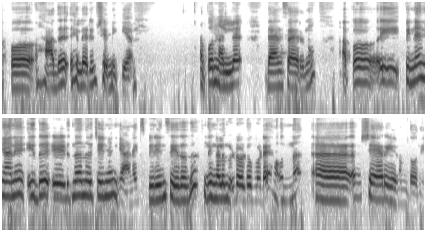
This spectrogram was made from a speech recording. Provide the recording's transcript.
അപ്പോൾ അത് എല്ലാവരും ക്ഷമിക്കുക അപ്പോൾ നല്ല ഡാൻസ് ആയിരുന്നു. അപ്പോൾ ഈ പിന്നെ ഞാൻ ഇത് എഴുതുന്നതെന്ന് വെച്ച് കഴിഞ്ഞാൽ ഞാൻ എക്സ്പീരിയൻസ് ചെയ്തത് നിങ്ങളും കൂടെ ഒന്ന് ഷെയർ ചെയ്യണം തോന്നി.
